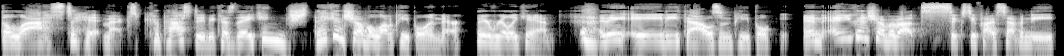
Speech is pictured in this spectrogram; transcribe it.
the last to hit max capacity because they can sh- they can shove a lot of people in there. They really can. I think 80,000 people and and you can shove about 65 70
